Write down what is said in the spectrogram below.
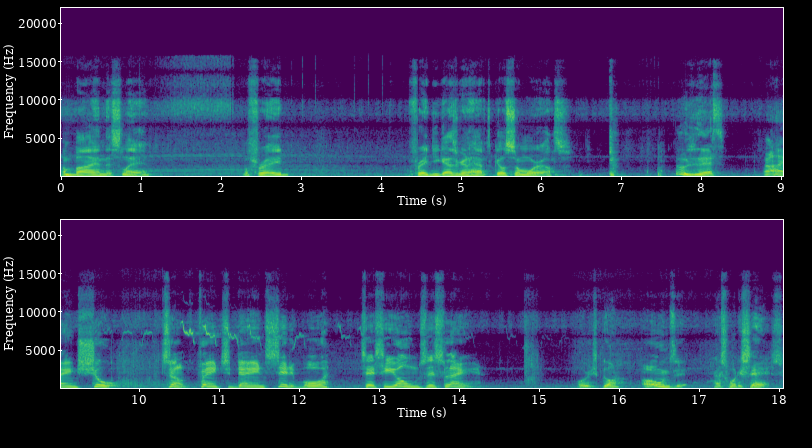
I'm buying this land. I'm afraid... afraid you guys are gonna have to go somewhere else. Who's this? I ain't sure. Some fancy Dan city boy says he owns this land. Or he's gonna. Owns it? That's what he says.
